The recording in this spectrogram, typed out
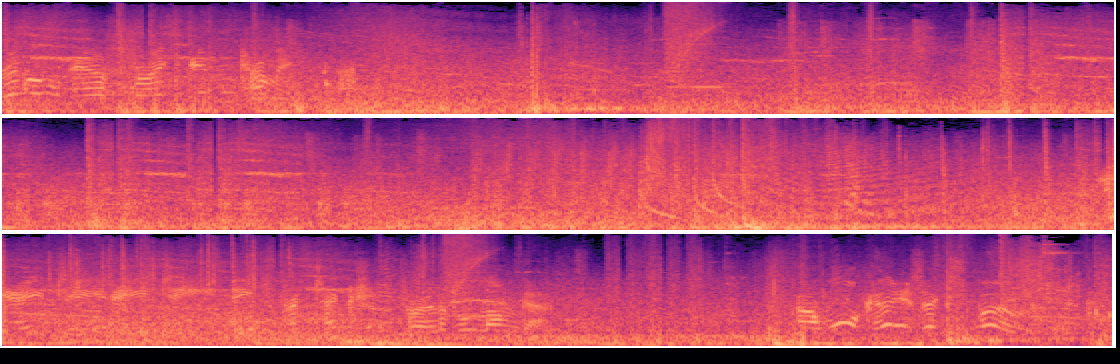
Rebel airstrike incoming. The AT-AT needs protection for a little longer. Our walker is exposed.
